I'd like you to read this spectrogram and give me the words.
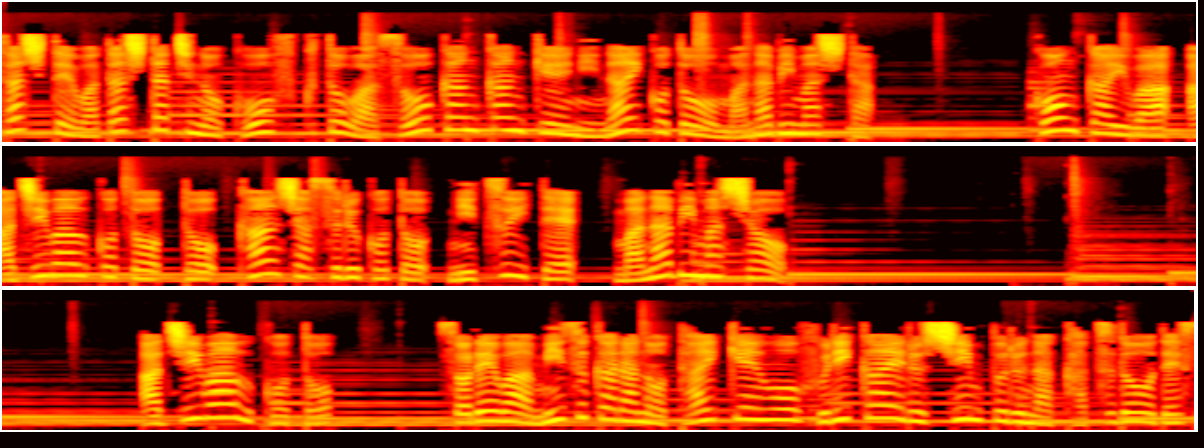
さして私たちの幸福とは相関関係にないことを学びました。今回は味わうことと感謝することについて学びましょう。味わうこと。それは自らの体験を振り返るシンプルな活動です。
